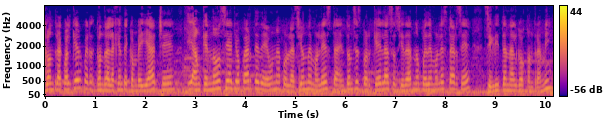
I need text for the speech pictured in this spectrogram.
contra cualquier, per- contra la gente con VIH, y aunque no sea yo parte de una población, me molesta. Entonces, ¿por qué la sociedad no puede molestarse si gritan algo contra mí?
